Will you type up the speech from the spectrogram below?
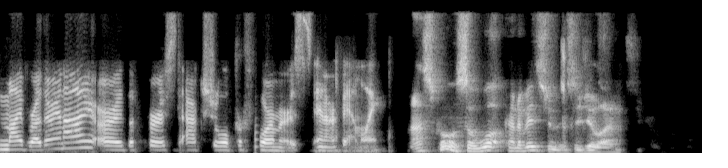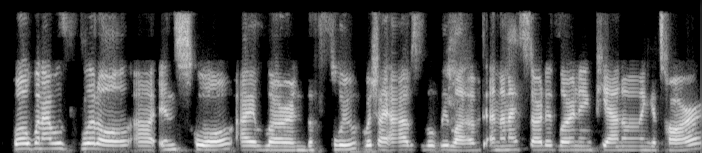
my brother and I are the first actual performers in our family. That's cool. So what kind of instruments did you learn? Well, when I was little uh, in school, I learned the flute, which I absolutely loved. And then I started learning piano and guitar,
